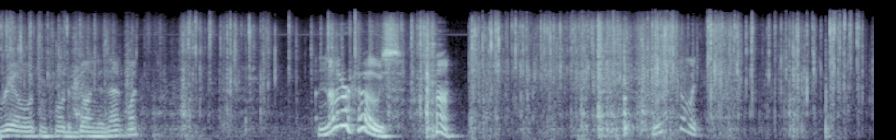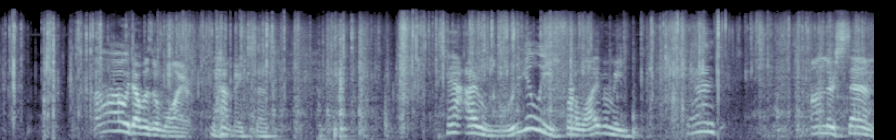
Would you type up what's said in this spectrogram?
really looking forward to building this. What? Another hose. Huh. Oh, that was a wire. That makes sense. Yeah, I really, for the life of me, can't understand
